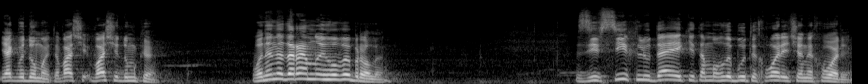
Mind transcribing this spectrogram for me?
Як ви думаєте, ваші, ваші думки? Вони недаремно його вибрали зі всіх людей, які там могли бути хворі чи не хворі.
